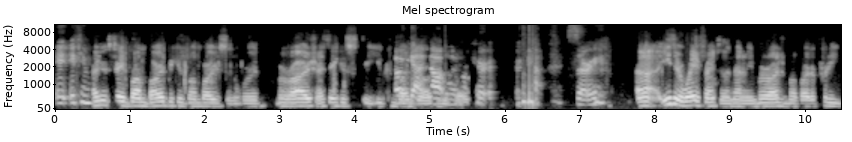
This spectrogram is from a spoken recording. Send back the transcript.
it, it can. I can say bombard because bombard is the word. Barrage, I think, is the you Oh yeah, that one. Sorry. Uh, either way, frankly, on that, I mean, barrage and bombard are pretty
